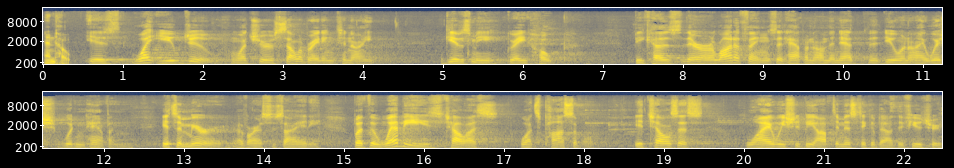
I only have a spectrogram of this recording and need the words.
and hope. Is what you do, what you're celebrating tonight, gives me great hope. Because there are a lot of things that happen on the net that you and I wish wouldn't happen. It's a mirror of our society. But the Webbies tell us what's possible. It tells us why we should be optimistic about the future.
